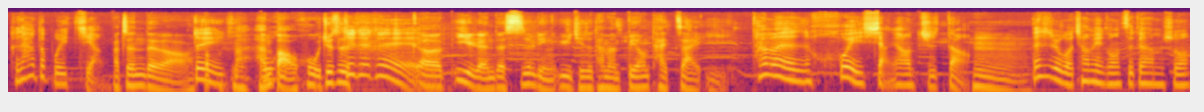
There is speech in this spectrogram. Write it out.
可是他都不会讲。啊，真的哦，对，很保护，就是对对对，呃，艺人的私领域其实他们不用太在意，他们会想要知道，嗯，但是如果唱片公司跟他们说，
